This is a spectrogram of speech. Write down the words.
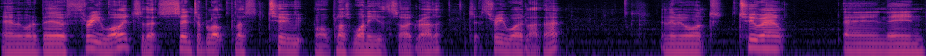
And we want to build three wide. So that's centre block plus two, or plus one either side rather. So three wide like that. And then we want two out and then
